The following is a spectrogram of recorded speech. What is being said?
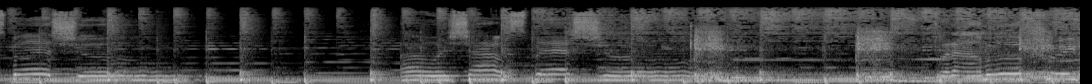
Special. I wish I was special, but I'm a creep.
